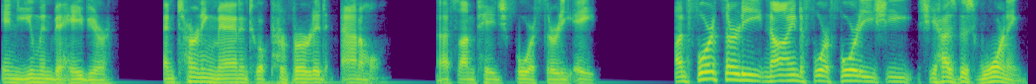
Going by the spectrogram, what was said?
in human behavior, and turning man into a perverted animal. That's on page 438. On 439 to 440, she she has this warning,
